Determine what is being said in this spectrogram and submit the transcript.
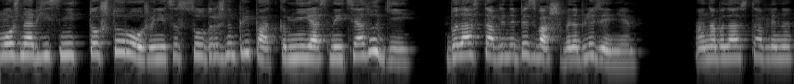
можно объяснить то, что роженица с судорожным припадком неясной теологии была оставлена без вашего наблюдения? Она была оставлена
